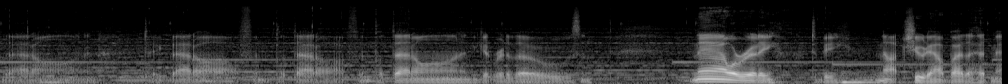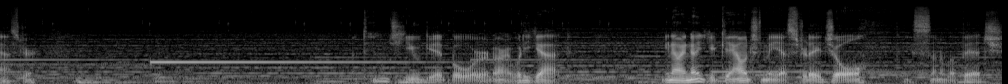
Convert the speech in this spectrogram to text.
and that on, and take that off, and put that off, and put that on, and get rid of those, and... Now we're ready to be not chewed out by the headmaster. Don't you get bored. Alright, what do you got? You know, I know you gouged me yesterday, Joel. You son of a bitch.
